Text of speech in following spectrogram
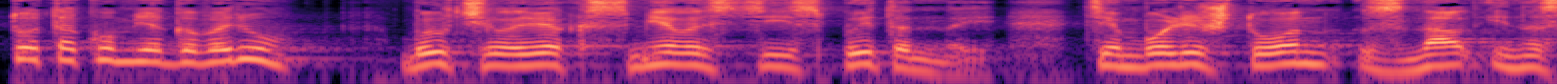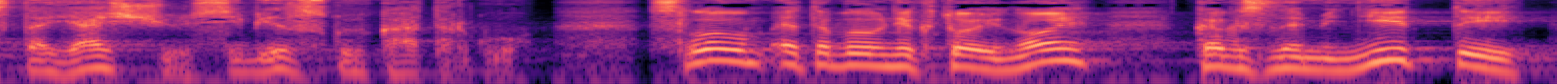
То, о ком я говорю, был человек смелости испытанной, тем более, что он знал и настоящую сибирскую каторгу. Словом, это был никто иной, как знаменитый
